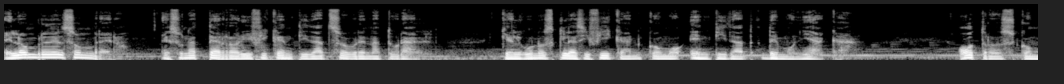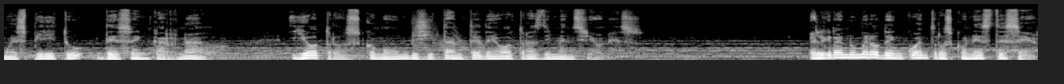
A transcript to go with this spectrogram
El hombre del sombrero es una terrorífica entidad sobrenatural que algunos clasifican como entidad demoníaca otros como espíritu desencarnado y otros como un visitante de otras dimensiones. El gran número de encuentros con este ser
